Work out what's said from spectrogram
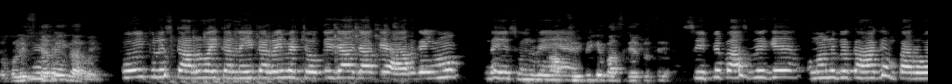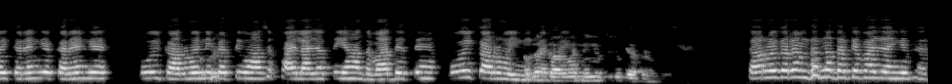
तो पुलिस कर रही कार्रवाई? कोई पुलिस कार्रवाई कर नहीं कर रही मैं चौकी जा जाके हार गई हूँ। नहीं सुन रही आप है। सीपी के पास गए तो थे? सीपी पास भी गए। उन्होंने भी कहा कि हम कार्रवाई करेंगे करेंगे। कोई कार्रवाई नहीं करती वहाँ से फ़ाइल आ जाती है यहाँ दबा देते हैं। कोई कार्रवाई नहीं करती। कार्रवाई नहीं होती तो क्या करोगे? कार्रवाई करें हम धरना धर के बैठ जाएँगे फिर।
